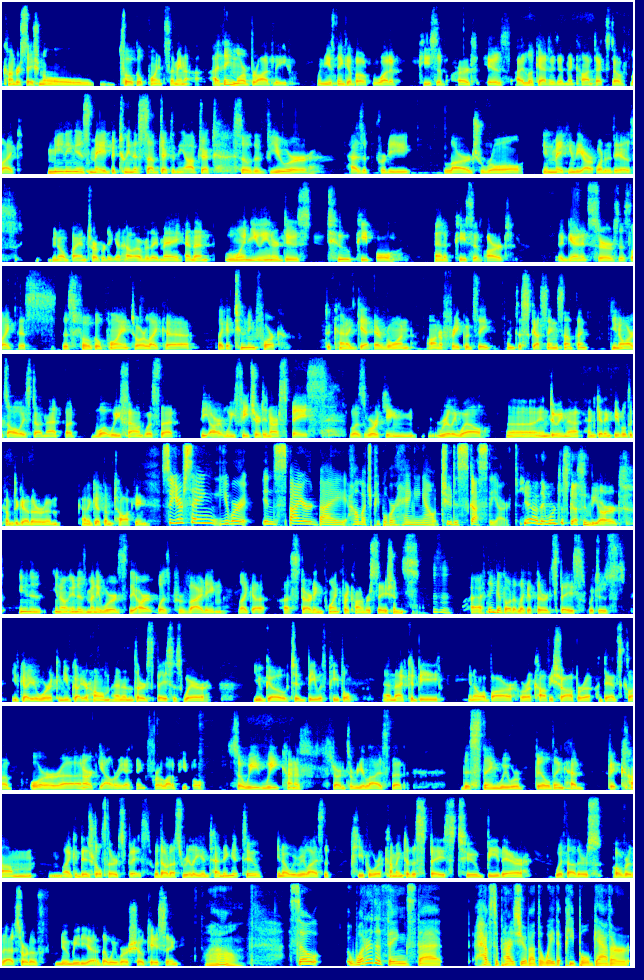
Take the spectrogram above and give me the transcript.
conversational focal points. I mean, I think more broadly, when you think about what a piece of art is, I look at it in the context of like meaning is made between the subject and the object. So the viewer has a pretty large role in making the art what it is, you know, by interpreting it however they may. And then when you introduce two people and a piece of art, again it serves as like this this focal point or like a like a tuning fork to kind of get everyone on a frequency and discussing something. You know, art's always done that, but what we found was that the art we featured in our space was working really well uh, in doing that and getting people to come together and kind of get them talking. So you're saying you were inspired by how much people were hanging out to discuss the art? Yeah, they weren't discussing the art in you know in as many words. The art was providing like a, a starting point for conversations. Mm-hmm. I think about it like a third space, which is you've got your work and you've got your home. And then the third space is where you go to be with people. And that could be you know a bar or a coffee shop or a, a dance club or uh, an art gallery i think for a lot of people. So we we kind of started to realize that this thing we were building had become like a digital third space without us really intending it to. You know we realized that people were coming to the space to be there with others over that sort of new media that we were showcasing. Wow. So, what are the things that have surprised you about the way that people gather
